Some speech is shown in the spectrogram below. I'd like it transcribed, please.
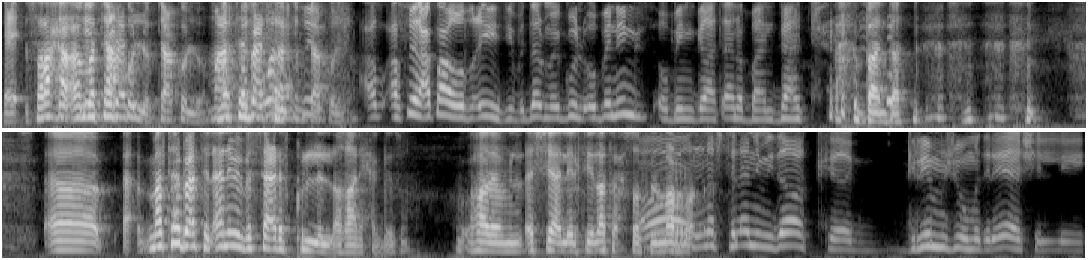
يعني صراحة شيء ما بتاع تابعت كله بتاع كله. ما ما تابعت ولكن بتاع كله. أصير أعطاه وضعيتي بدل ما يقول اوبننجز اوبنجات أنا باندات باندات آه ما تابعت الأنمي بس أعرف كل الأغاني حقته. وهذا من الأشياء التي لا تحصل في آه المرة نفس الأنمي ذاك آه، جريمجو مدري إيش اللي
